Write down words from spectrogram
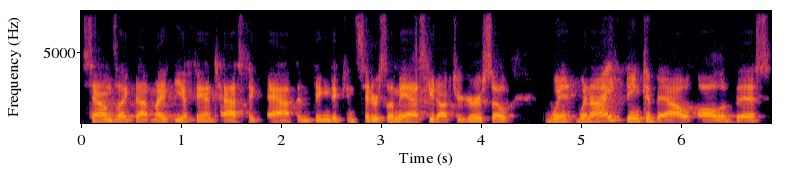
sounds like that might be a fantastic app and thing to consider. So let me ask you, Dr. Greer. So when when I think about all of this,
